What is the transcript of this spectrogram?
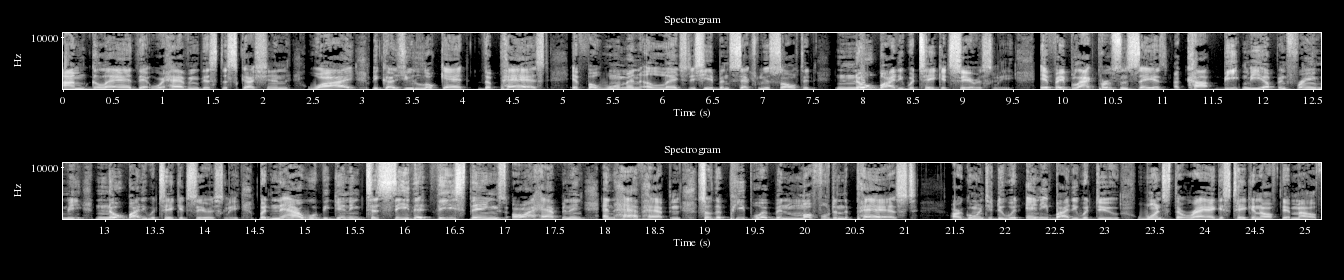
I'm glad that we're having this discussion. Why? Because you look at the past, if a woman alleged that she had been sexually assaulted, nobody would take it seriously. If a black person says a cop beat me up and framed me, nobody would take it seriously. But now we're beginning to see that these things are happening and have happened. So the people have been muffled in the past are going to do what anybody would do once the rag is taken off their mouth.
